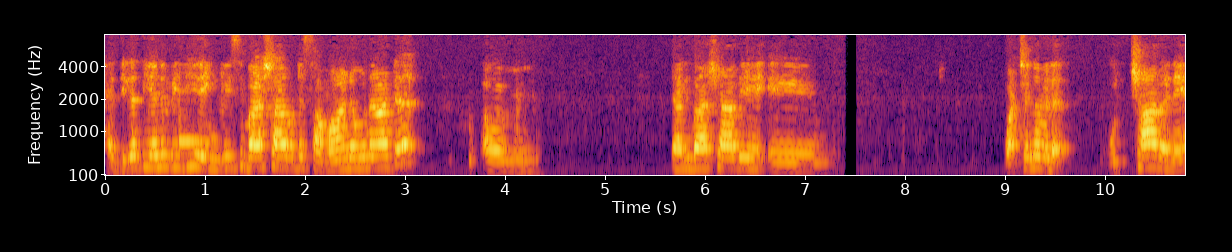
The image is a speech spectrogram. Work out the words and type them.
හැදිල තියෙන විදිහ ඉංග්‍රීසි භාෂාවට සමාන වුණාට තැලි භාෂාවේ වචනවල උච්චාරණය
